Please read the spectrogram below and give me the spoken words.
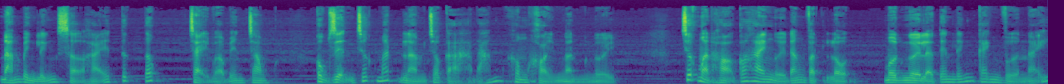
Đám binh lính sợ hãi tức tốc chạy vào bên trong cục diện trước mắt làm cho cả đám không khỏi ngẩn người. Trước mặt họ có hai người đang vật lộn, một người là tên lính canh vừa nãy.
